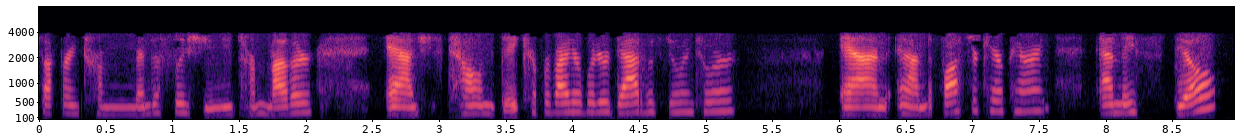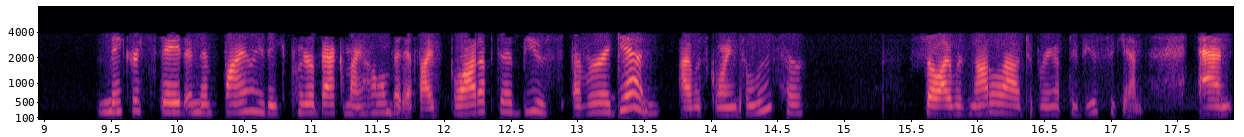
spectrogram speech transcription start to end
suffering tremendously. She needs her mother, and she's telling the daycare provider what her dad was doing to her, and and the foster care parent, and they still make her stay. And then finally, they put her back in my home. But if I brought up the abuse ever again, I was going to lose her. So I was not allowed to bring up the abuse again. And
